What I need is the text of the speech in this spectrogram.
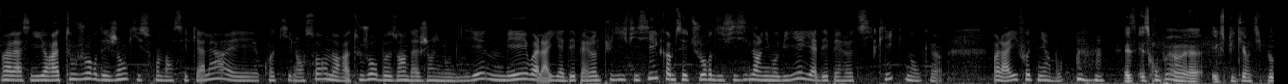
voilà, il y aura toujours des gens qui seront dans ces cas-là. Et quoi qu'il en soit, on aura toujours besoin d'agents immobiliers. Mais voilà, il y a des périodes plus difficiles. Comme c'est toujours difficile dans l'immobilier, il y a des périodes cycliques. Donc, euh, voilà, il faut tenir bon. Est-ce qu'on peut euh, expliquer un petit peu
